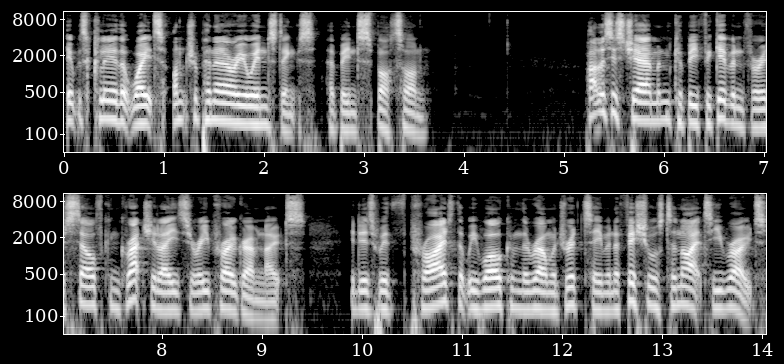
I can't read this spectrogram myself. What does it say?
it was clear that Waite's entrepreneurial instincts had been spot on. Palace's chairman could be forgiven for his self congratulatory programme notes. It is with pride that we welcome the Real Madrid team and officials tonight, he wrote,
